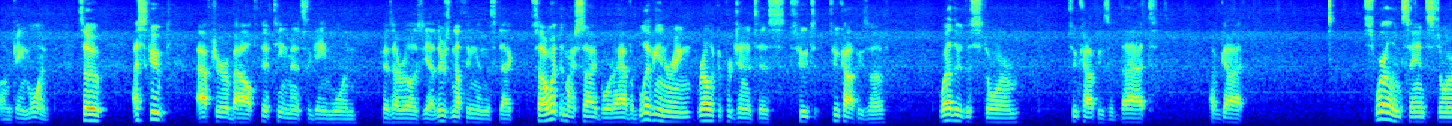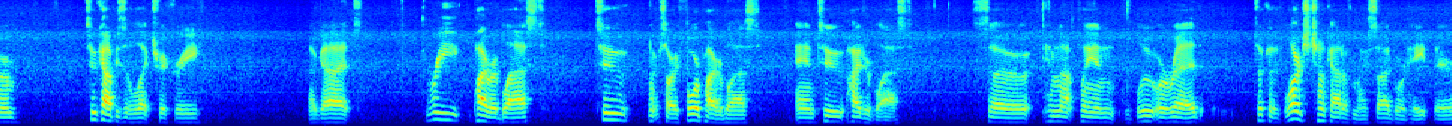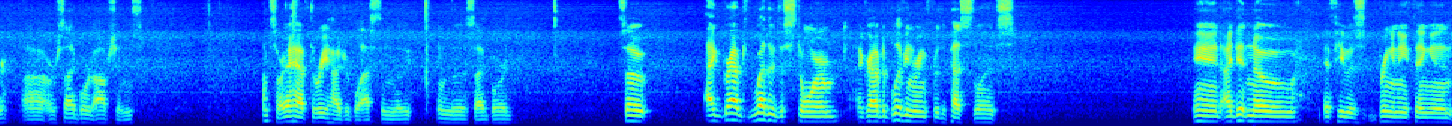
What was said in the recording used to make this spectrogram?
on game one. So I scooped after about 15 minutes of game one because I realized, yeah, there's nothing in this deck. So I went to my sideboard. I have Oblivion Ring, Relic of Progenitus, two, two copies of, Weather the Storm, two copies of that. I've got Swirling Sandstorm, two copies of Electrickery. I've got three Pyroblast, two, I'm sorry, four Pyroblast, and two Hydroblast. So him not playing blue or red took a large chunk out of my sideboard hate there, uh, or sideboard options. I'm sorry, I have three Hydroblasts in the in the sideboard. So I grabbed Weather the Storm. I grabbed Oblivion Ring for the Pestilence. And I didn't know if he was bringing anything in.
